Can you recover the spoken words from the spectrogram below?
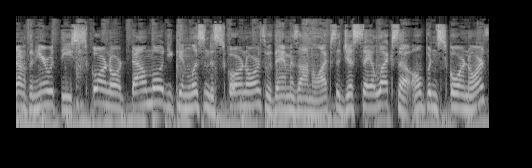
Jonathan here with the SKOR North download. You can listen to SKOR North with Amazon Alexa. Just say, Alexa, open SKOR North,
